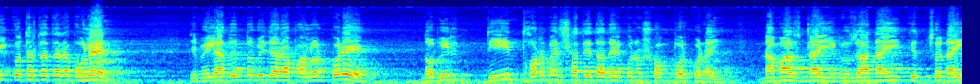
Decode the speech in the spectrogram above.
এই কথাটা তারা বলেন যে, মিলাদুন্নবী যারা পালন করে, নবীর দিন, ধর্মের সাথে তাদের কোনো সম্পর্ক নাই। নামাজ নাই, রোজা নাই, কিচ্ছু নাই।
